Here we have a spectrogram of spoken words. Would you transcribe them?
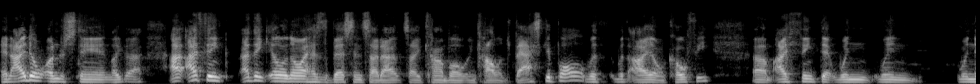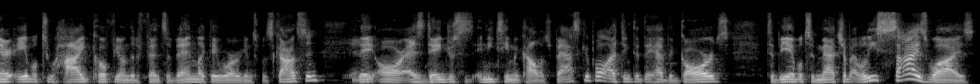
and I don't understand. Like I, I think I think Illinois has the best inside outside combo in college basketball with with Ayo and Kofi. Um, I think that when when when they're able to hide Kofi on the defensive end like they were against Wisconsin, yeah. they are as dangerous as any team in college basketball. I think that they have the guards to be able to match up at least size wise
